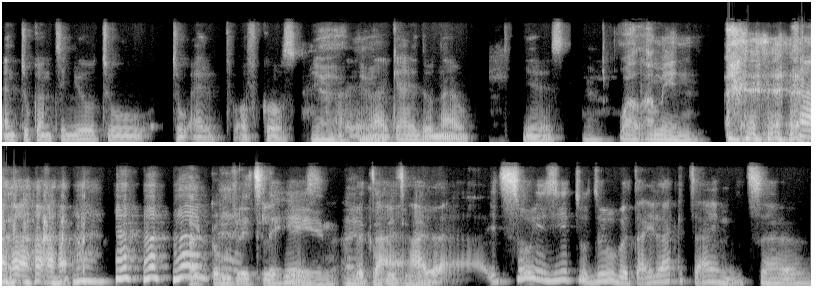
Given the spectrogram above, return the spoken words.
and to continue to to help, of course, yeah, like I do now. Yes. Yeah. Well, I mean, I'm completely yes, in. I'm completely I, I, it's so easy to do, but I lack time. It's uh,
